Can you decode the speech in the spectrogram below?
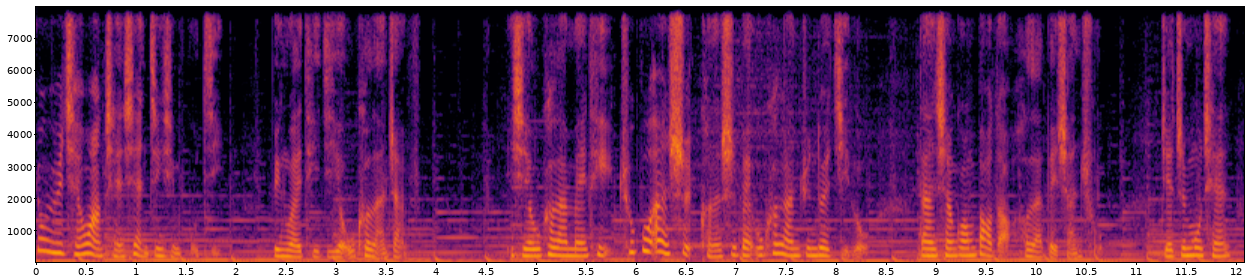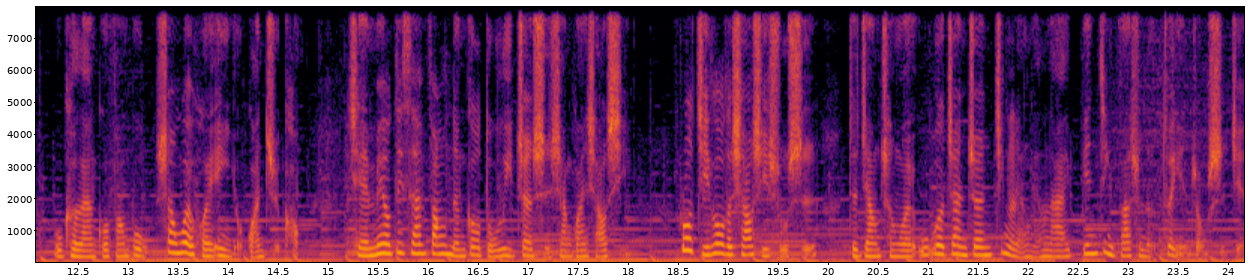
用于前往前线进行补给，并未提及有乌克兰战俘。一些乌克兰媒体初步暗示可能是被乌克兰军队击落，但相关报道后来被删除。截至目前，乌克兰国防部尚未回应有关指控，且没有第三方能够独立证实相关消息。若击落的消息属实，这将成为乌俄战争近两年来边境发生的最严重事件。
